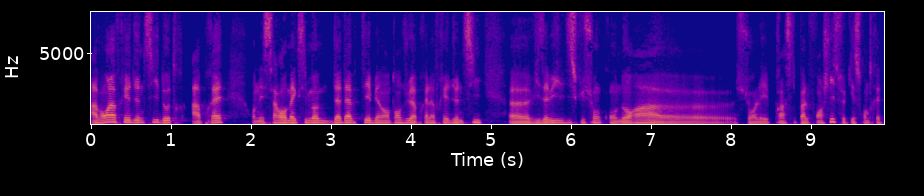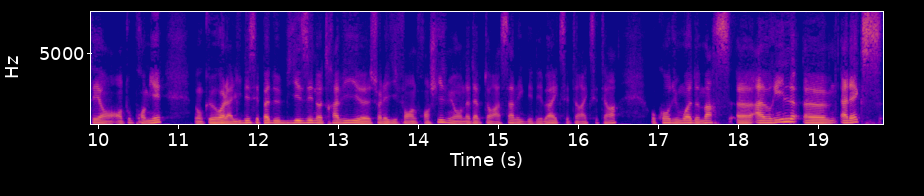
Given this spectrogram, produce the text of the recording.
avant la free agency, d'autres après. On essaiera au maximum d'adapter, bien entendu, après la free agency euh, vis-à-vis des discussions qu'on aura euh, sur les principales franchises, ceux qui seront traités en, tout premier. Donc euh, voilà, l'idée c'est pas de biaiser notre avis sur les différentes franchises, mais on adaptera ça avec des débats, etc., etc. Au cours du mois de mars, avril. Alex,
